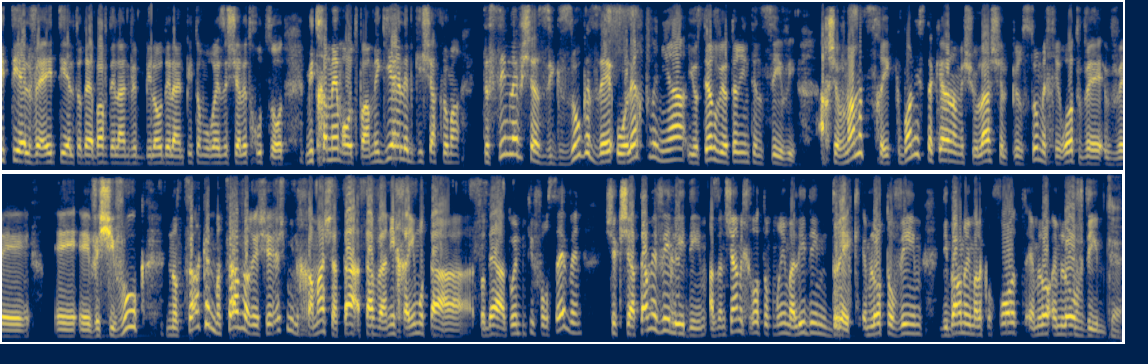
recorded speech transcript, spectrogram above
BTL ו-ATL, אתה יודע, above the line ו-below the line, פתאום הוא רואה איזה שלט חוצות, מתחמם עוד פעם, מגיע לפגישה, כלומר, תשים לב שהזיגזוג הזה, הוא הולך ונהיה יותר ויותר אינטנסיבי. עכשיו, מה מצחיק? בוא נסתכל על המשולש של פרסום, מכירות ו... ו- אה, אה, ושיווק, נוצר כאן מצב הרי שיש מלחמה שאתה אתה ואני חיים אותה, אתה יודע, 24/7, שכשאתה מביא לידים, אז אנשי המכירות אומרים, הלידים דרק, הם לא טובים, דיברנו עם הלקוחות, הם לא, הם לא עובדים. כן.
